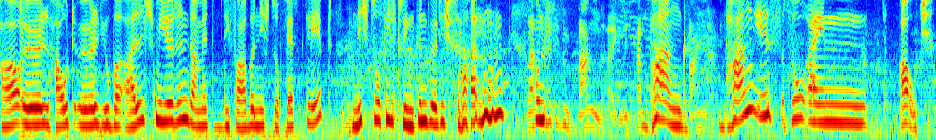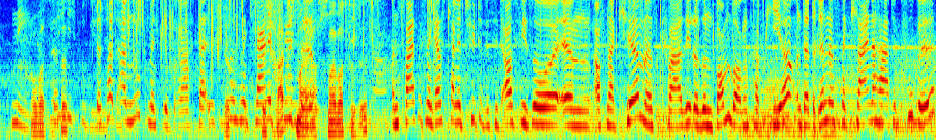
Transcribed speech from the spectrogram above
Haaröl, Hautöl überall schmieren, damit die Farbe nicht so festklebt. Nicht so viel trinken, würde ich sagen. Und diesem Bang eigentlich? Kannst Bang. Bang ist so ein Autsch. Nee. Oh, was ist das? Das hat Anouk mitgebracht. Da ist das ist eine kleine Beschreib's mal Tüte. erstmal, was das ist. Und zwar ist es eine ganz kleine Tüte. Das sieht aus wie so ähm, auf einer Kirmes quasi oder so ein Bonbonpapier. Und da drin ist eine kleine harte Kugel.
